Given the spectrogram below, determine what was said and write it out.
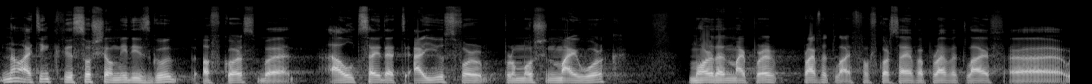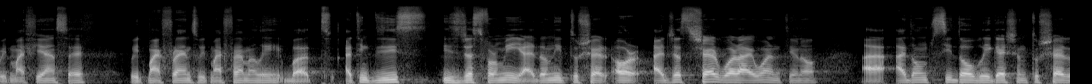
No, I think uh, social media is good, of course, but I would say that I use for promotion my work more than my pri- private life. Of course, I have a private life uh, with my fiance, with my friends, with my family, but I think this is just for me. I don't need to share, or I just share what I want, you know. I, I don't see the obligation to share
